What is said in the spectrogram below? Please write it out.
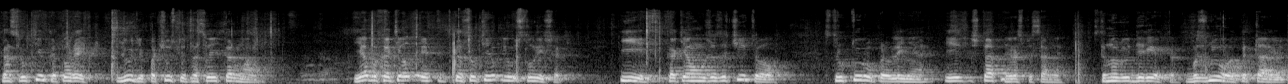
конструктив, который люди почувствуют на своих карманах. Я бы хотел этот конструктив и услышать. И, как я вам уже зачитывал, структуру управління і штатне розписання встановлює директор. Бо з нього питають,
